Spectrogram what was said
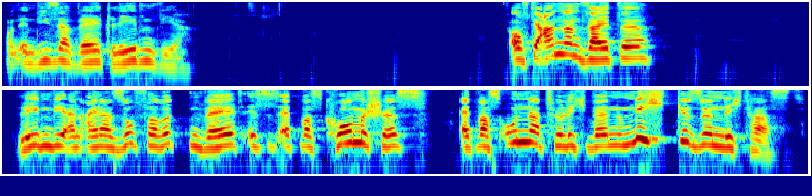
Und in dieser Welt leben wir. Auf der anderen Seite leben wir in einer so verrückten Welt, ist es etwas Komisches, etwas unnatürlich, wenn du nicht gesündigt hast.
